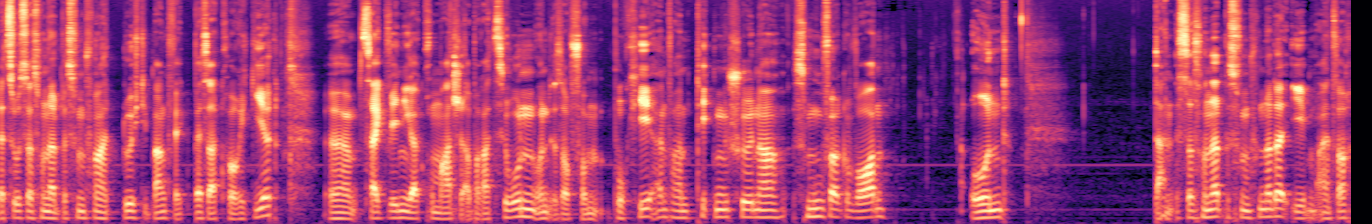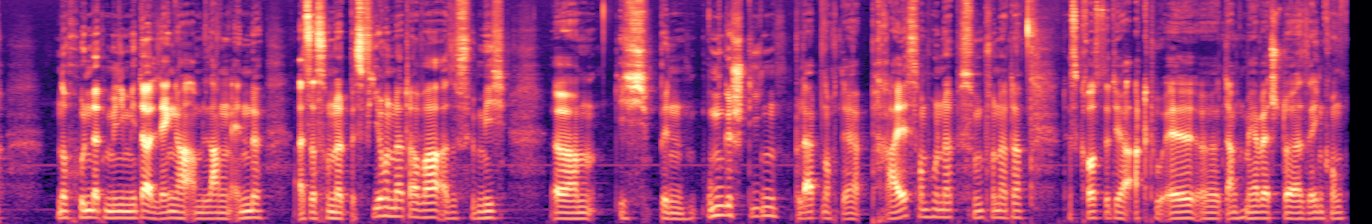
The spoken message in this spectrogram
Dazu ist das 100 bis 500 durch die Bank weg besser korrigiert, äh, zeigt weniger chromatische Aberrationen und ist auch vom Bouquet einfach ein Ticken schöner, smoother geworden. Und dann ist das 100 bis 500er eben einfach noch 100 mm länger am langen Ende, als das 100 bis 400er war. Also für mich, ähm, ich bin umgestiegen, bleibt noch der Preis vom 100 bis 500er. Das kostet ja aktuell äh, dank Mehrwertsteuersenkung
